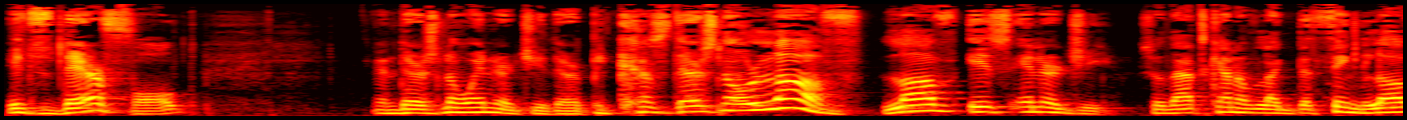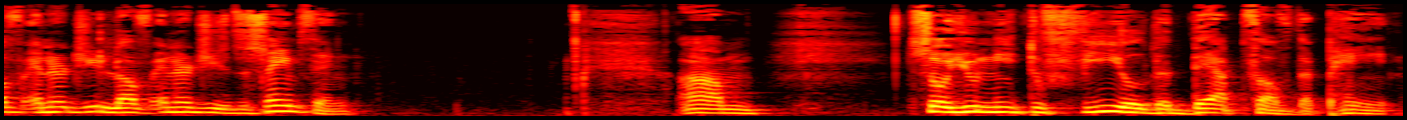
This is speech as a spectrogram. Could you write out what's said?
It's their fault. And there's no energy there because there's no love. Love is energy. So that's kind of like the thing. Love, energy, love, energy is the same thing. Um, so you need to feel the depth of the pain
